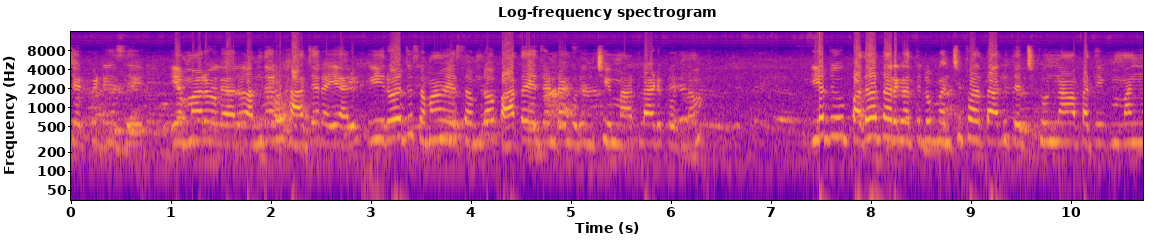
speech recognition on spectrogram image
జెడ్పీటీసీ ఎంఆర్ఓ గారు అందరూ హాజరయ్యారు. ఈరోజు సమావేశంలో పాత ఎజెండా గురించి మాట్లాడుకున్నాం. ఈరోజు పదో తరగతిలో మంచి ఫలితాలు తెచ్చుకున్న ప్రతి మన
